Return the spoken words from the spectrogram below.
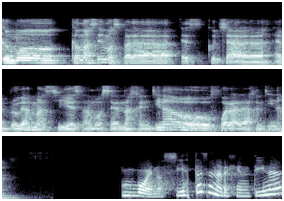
¿cómo, ¿cómo hacemos para escuchar el programa? Si estamos en Argentina o fuera de Argentina. Bueno, si estás en Argentina,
